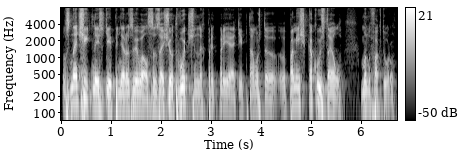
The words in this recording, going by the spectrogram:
в значительной степени развивался за счет вотчинных предприятий, потому что э, помещик какую ставил мануфактуру?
